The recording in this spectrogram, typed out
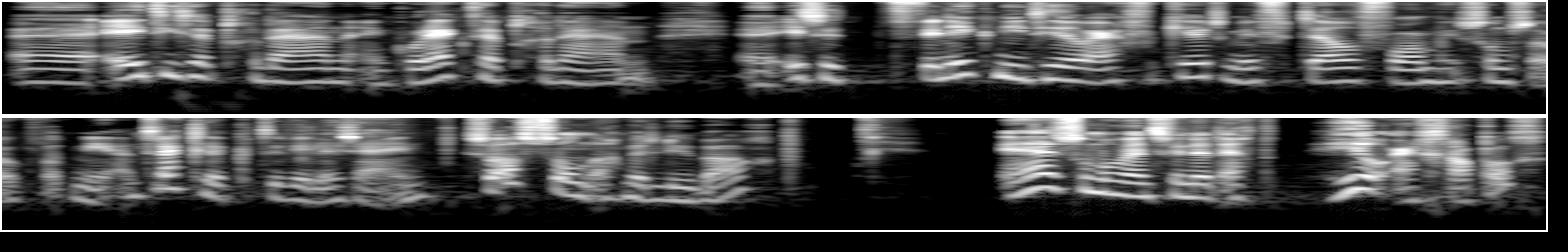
eh, ethisch hebt gedaan en correct hebt gedaan, eh, is het, vind ik, niet heel erg verkeerd om in vertelvorm soms ook wat meer aantrekkelijk te willen zijn. Zoals Zondag met Lubach. Hè, sommige mensen vinden het echt heel erg grappig.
